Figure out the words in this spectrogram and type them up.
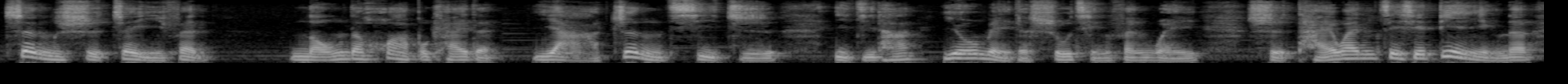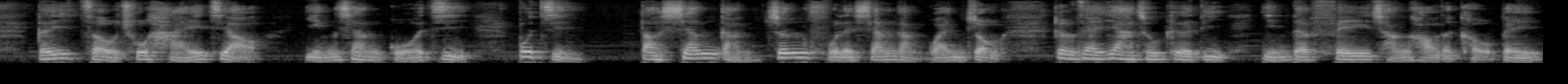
正是这一份浓得化不开的雅正气质，以及它优美的抒情氛围，使台湾这些电影呢得以走出海角，迎向国际，不仅。到香港征服了香港观众，更在亚洲各地赢得非常好的口碑。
